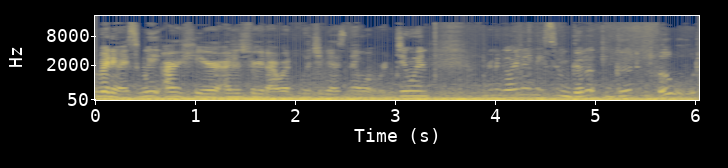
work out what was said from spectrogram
but anyways, we are here. I just figured I would let you guys know what we're doing. We're gonna go in and eat some good, good food.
